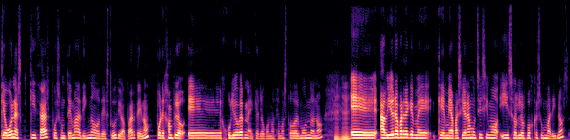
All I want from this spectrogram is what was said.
que bueno, es quizás pues un tema digno de estudio aparte, ¿no? Por ejemplo, eh, Julio Verne, que lo conocemos todo el mundo, ¿no? Eh, había una parte que me, que me apasiona muchísimo y son los bosques submarinos.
